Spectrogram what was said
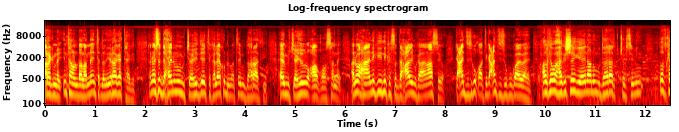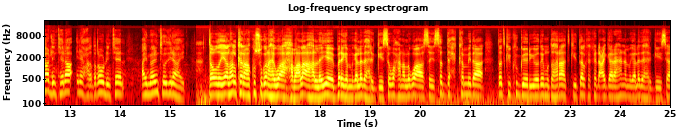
aragnay intaanu dhalannay inta dhallinyaraha ka taagan. Anigo saddexayn inuu mujaahidiya inta kale ku dhimatay mudaharaadkii ee mujaahidiinu aqoonsannay. Anigu waxaa ninkii ninka saddexaad imika aan aasayo gacantiisa ku qaatay gacantiisa ku go'ay halkan waxaan ka sheegayaa inaanu mudaharaadku joogsamin. Dadkaa dhintayna inay xaqdarro u dhinteen ay maalintoodiina ahayd. Daawadayaal halkan aan ku suganahay waa xabaalaha halleeye ee bariga magaalada hargeysa waxaana lagu aasay saddex ka mid a dadkii ku geeriyooday mudaharaadkii dalka ka dhacay gaar ahaana magaalada hargeysa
